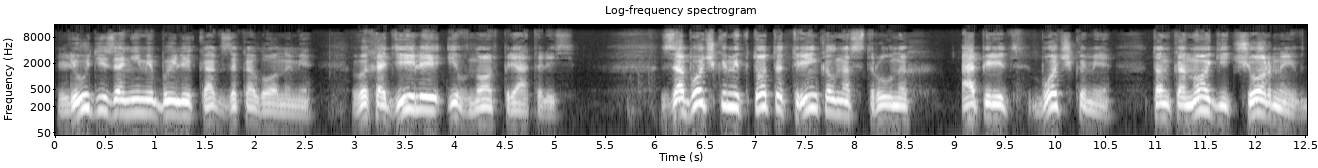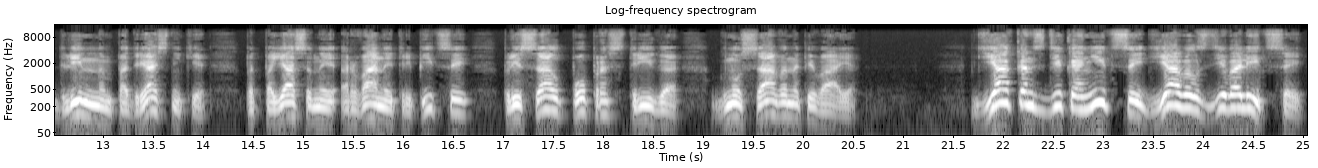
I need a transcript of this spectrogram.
люди за ними были как за колоннами, выходили и вновь прятались. За бочками кто-то тринкал на струнах, а перед бочками тонконогий черный в длинном подряснике, подпоясанный рваной тряпицей, плясал по прострига, гнусаво напевая: Дьякон с диконицей, дьявол с дьяволицей,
